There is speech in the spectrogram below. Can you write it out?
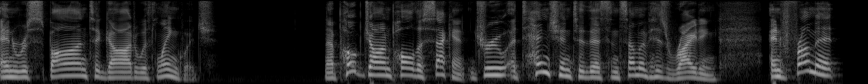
and respond to God with language. Now, Pope John Paul II drew attention to this in some of his writing, and from it,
